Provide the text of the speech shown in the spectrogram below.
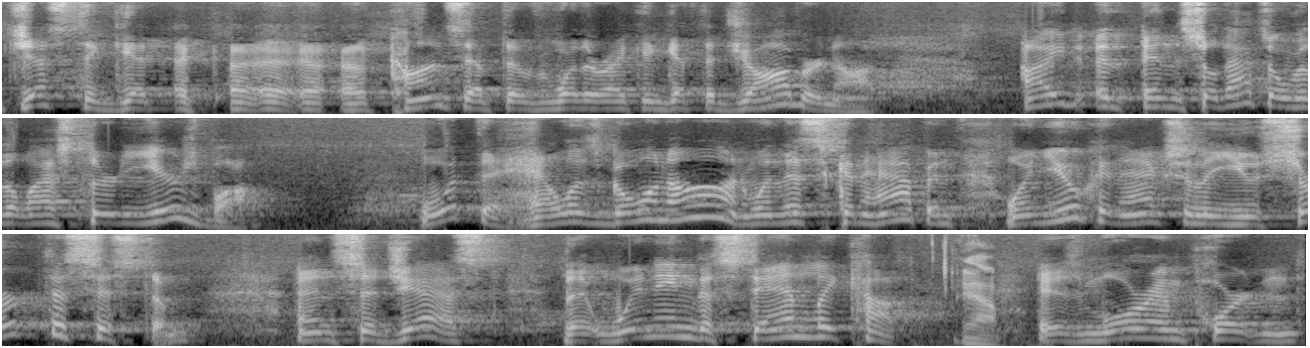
just to get a, a, a concept of whether I could get the job or not. I, and so that's over the last 30 years, Bob. What the hell is going on when this can happen? When you can actually usurp the system and suggest that winning the Stanley Cup yeah. is more important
